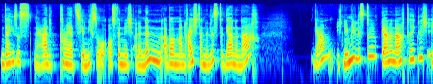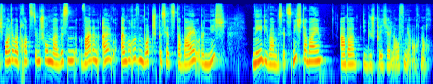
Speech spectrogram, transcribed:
Und da hieß es, naja, die kann man jetzt hier nicht so auswendig alle nennen, aber man reicht dann eine Liste gerne nach. Ja, ich nehme die Liste gerne nachträglich. Ich wollte aber trotzdem schon mal wissen, war denn Alg Algorithm Watch bis jetzt dabei oder nicht? Nee, die waren bis jetzt nicht dabei, aber die Gespräche laufen ja auch noch.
